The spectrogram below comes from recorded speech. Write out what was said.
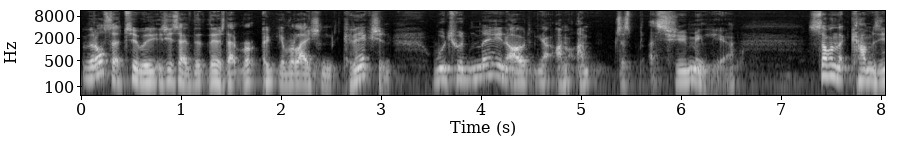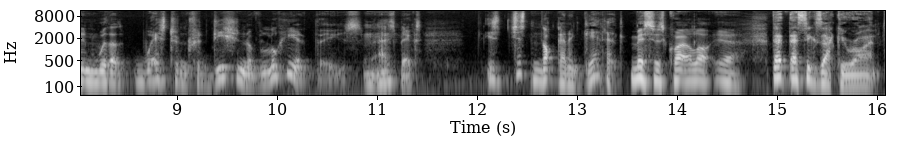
But also, too, as you say, that there's that re- uh, relation connection, which would mean, I would, you know, I'm, I'm just assuming here, someone that comes in with a Western tradition of looking at these Mm-hmm. aspects is just not going to get it. Misses quite a lot, yeah. That, that's exactly right.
